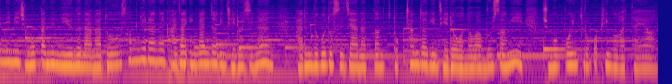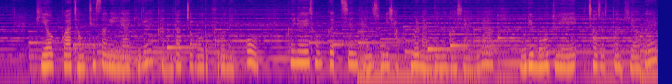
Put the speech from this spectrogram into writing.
하나님이 주목받는 이유는 아마도 섬유라는 가장 인간적인 재료지만 다른 누구도 쓰지 않았던 독창적인 재료 언어와 물성이 주목 포인트로 꼽힌 것 같아요. 기억과 정체성의 이야기를 감각적으로 풀어냈고 그녀의 손끝은 단순히 작품을 만드는 것이 아니라 우리 모두의 잊혀졌던 기억을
